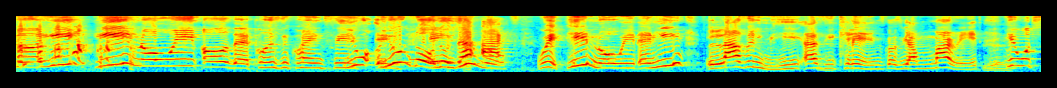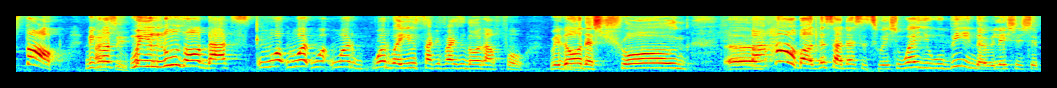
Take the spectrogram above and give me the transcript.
so he he knowing all the consequences You- you know, no, you know. act wait he knowing and he loving me as he claims because we are married he would stop because when you lose all that what what what what, what were you sacrificing all that for with all the strong uh, But how about this other situation where you will be in the relationship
